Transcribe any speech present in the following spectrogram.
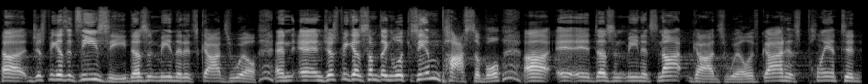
Uh, just because it's easy doesn't mean that it's God's will. And, and just because something looks impossible, uh, it, it doesn't mean it's not God's will. If God has planted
